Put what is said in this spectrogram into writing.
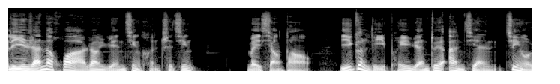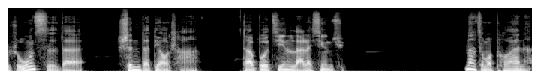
李然的话让袁静很吃惊，没想到一个理赔员对案件竟有如此的深的调查，他不禁来了兴趣。那怎么破案呢？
